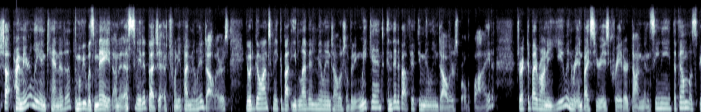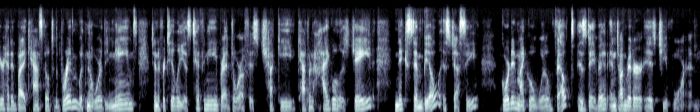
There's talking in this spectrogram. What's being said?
Shot primarily in Canada, the movie was made on an estimated budget of $25 million. It would go on to make about $11 million opening weekend and then about $50 million worldwide. Directed by Ronnie Yu and written by series creator Don Mancini, the film was spearheaded by a cast filled to the brim with noteworthy names. Jennifer Tilly is Tiffany, Brad Dourif is Chucky, Katherine Heigl is Jade, Nick Stabile is Jesse, Gordon Michael Woolvett is David, and John Ritter is Chief Warren.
